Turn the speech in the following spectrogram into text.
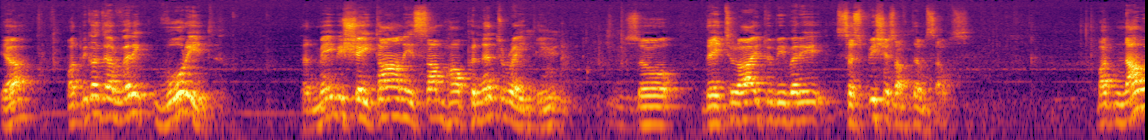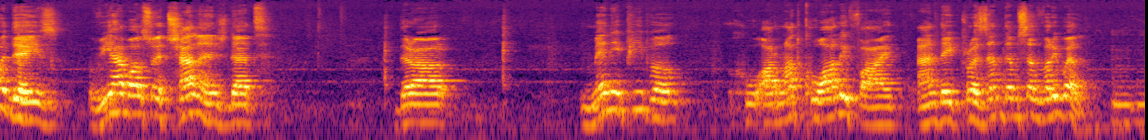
yeah, but because they are very worried that maybe shaitan is somehow penetrating, mm-hmm. Mm-hmm. so they try to be very suspicious of themselves. But nowadays, we have also a challenge that there are many people who are not qualified and they present themselves very well. Mm-hmm.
